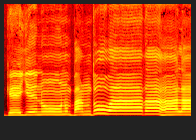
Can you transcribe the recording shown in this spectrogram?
Geienon bandoa dala.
